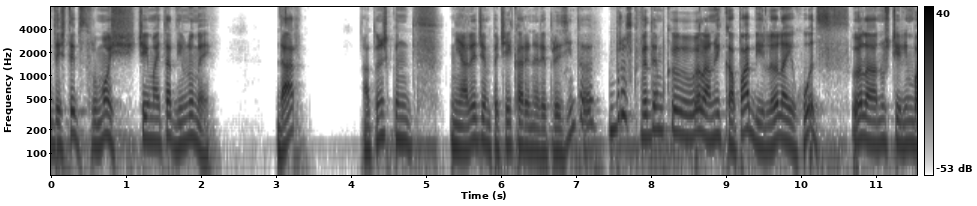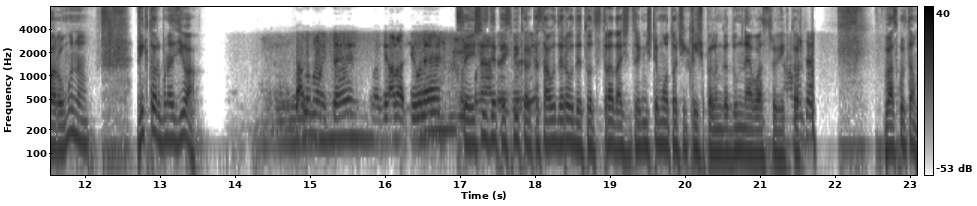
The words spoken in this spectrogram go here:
deștepți, frumoși, cei mai tari din lume. Dar atunci când ne alegem pe cei care ne reprezintă, brusc vedem că ăla nu-i capabil, ăla e hoț, ăla nu știe limba română. Victor, bună ziua! Salut, Moise! Bună ziua, națiune! Să ieșiți de pe speaker, că se aude rău de tot strada și trec niște motocicliști pe lângă dumneavoastră, Victor. Vă ascultăm.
